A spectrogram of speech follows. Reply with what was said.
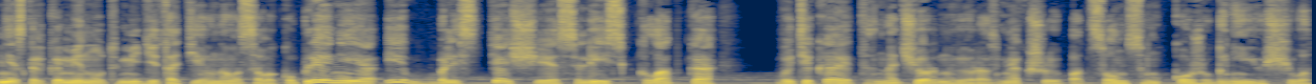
Несколько минут медитативного совокупления, и блестящая слизь кладка вытекает на черную, размягшую под солнцем кожу гниющего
